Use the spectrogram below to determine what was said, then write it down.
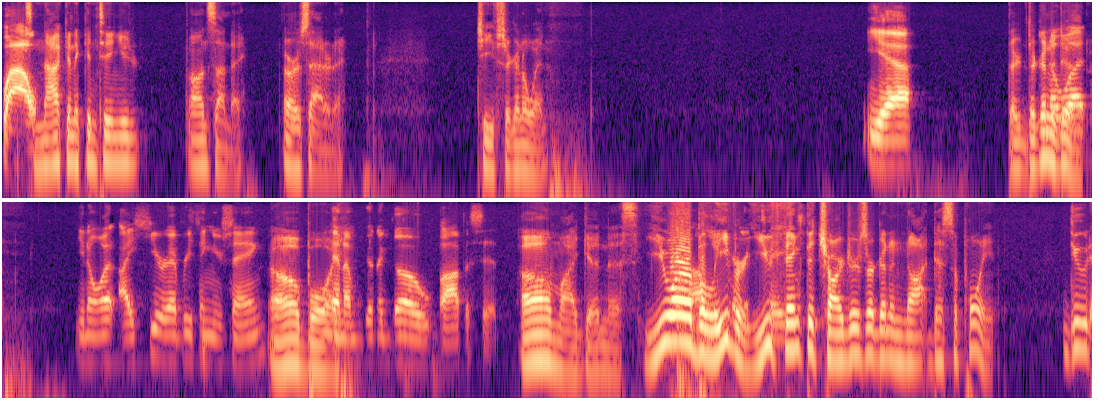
Wow. It's not going to continue on Sunday or Saturday. Chiefs are going to win. Yeah. They're they're going to know do what? it. You know what? I hear everything you're saying, Oh boy. and I'm gonna go opposite. Oh my goodness. You are a believer. You think the Chargers are going to not disappoint. Dude,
